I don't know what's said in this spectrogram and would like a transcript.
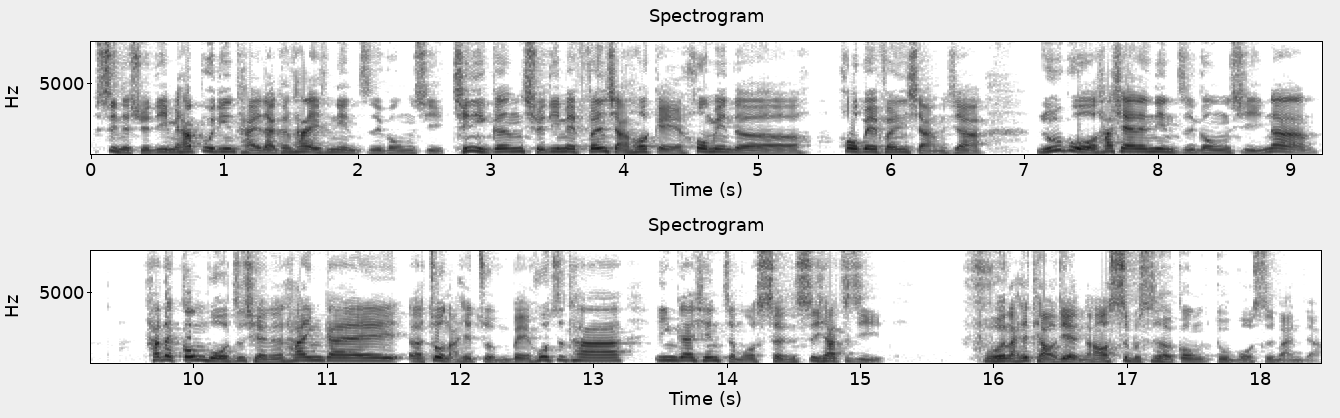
是你的学弟妹，他不一定台大，可能他也是念资工系，请你跟学弟妹分享，或给后面的后辈分享一下。如果他现在在念资工系，那他在公博之前呢，他应该呃做哪些准备，或是他应该先怎么审视一下自己符合哪些条件，然后适不适合攻读博士班这样？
